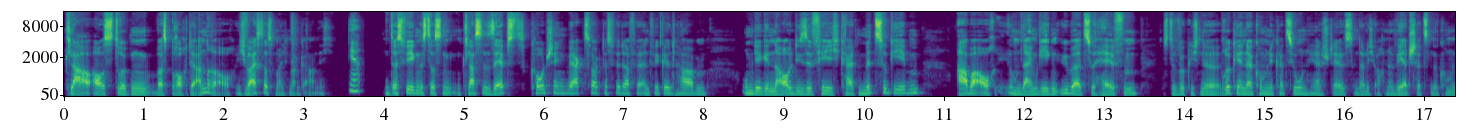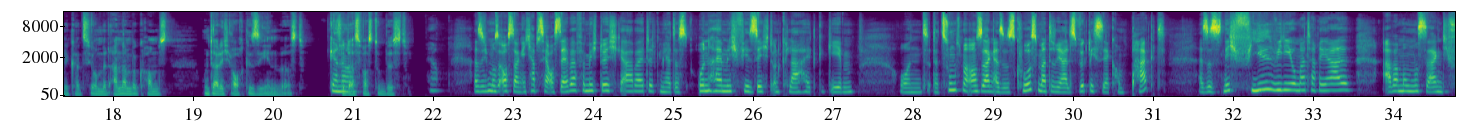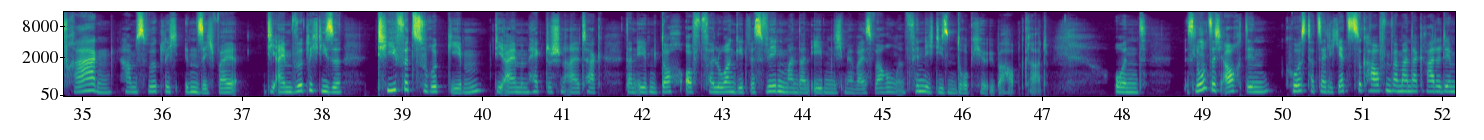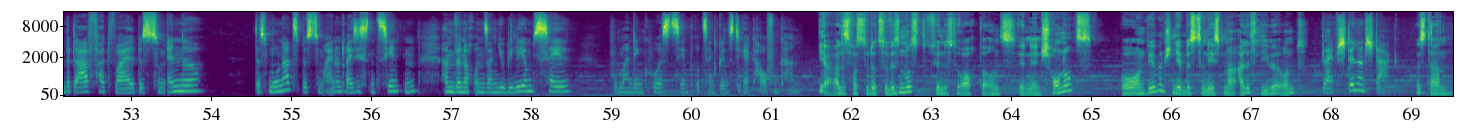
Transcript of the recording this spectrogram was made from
klar ausdrücken, was braucht der andere auch. Ich weiß das manchmal gar nicht. Ja. Und deswegen ist das ein klasse Selbstcoaching-Werkzeug, das wir dafür entwickelt haben, um dir genau diese Fähigkeiten mitzugeben aber auch um deinem Gegenüber zu helfen, dass du wirklich eine Brücke in der Kommunikation herstellst und dadurch auch eine wertschätzende Kommunikation mit anderen bekommst und dadurch auch gesehen wirst genau. für das, was du bist. Ja, also ich muss auch sagen, ich habe es ja auch selber für mich durchgearbeitet. Mir hat das unheimlich viel Sicht und Klarheit gegeben. Und dazu muss man auch sagen, also das Kursmaterial ist wirklich sehr kompakt. Also es ist nicht viel Videomaterial, aber man muss sagen, die Fragen haben es wirklich in sich, weil die einem wirklich diese Tiefe zurückgeben, die einem im hektischen Alltag dann eben doch oft verloren geht, weswegen man dann eben nicht mehr weiß, warum empfinde ich diesen Druck hier überhaupt gerade. Und es lohnt sich auch, den Kurs tatsächlich jetzt zu kaufen, wenn man da gerade den Bedarf hat, weil bis zum Ende des Monats, bis zum 31.10., haben wir noch unseren Jubiläums-Sale, wo man den Kurs 10% günstiger kaufen kann. Ja, alles, was du dazu wissen musst, findest du auch bei uns in den Shownotes. Und wir wünschen dir bis zum nächsten Mal alles Liebe und bleib still und stark. Bis dann.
